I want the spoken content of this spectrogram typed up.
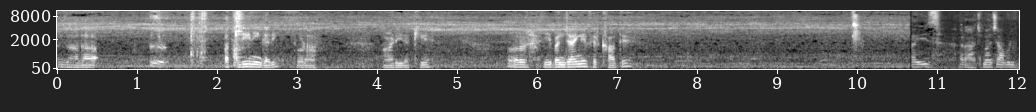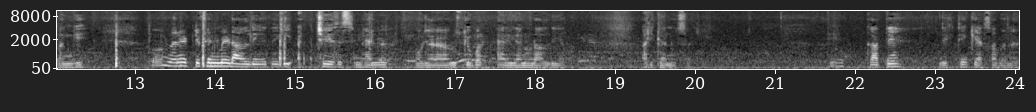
ज़्यादा, पतली नहीं करी, थोड़ा आड़ी रखिए और ये बन जाएँगे फिर खाते। गाइस राजमा चावल बन गए। तो मैंने टिफ़िन में डाल दिए थे कि अच्छे से स्मेल हो जाए और उसके ऊपर एरिगानो डाल दिया। अरिगानो सर तो खाते हैं, देखते हैं कैसा बना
